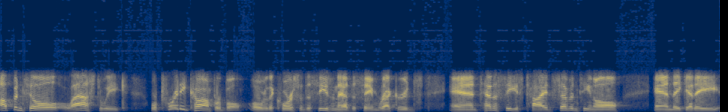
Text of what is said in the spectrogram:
up until last week were pretty comparable over the course of the season, had the same records, and Tennessee's tied 17 all, and they get a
